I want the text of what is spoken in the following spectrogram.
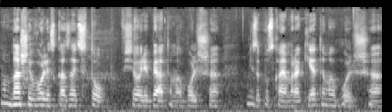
Ну, в нашей воле сказать стоп. Все, ребята, мы больше не запускаем ракеты, мы больше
